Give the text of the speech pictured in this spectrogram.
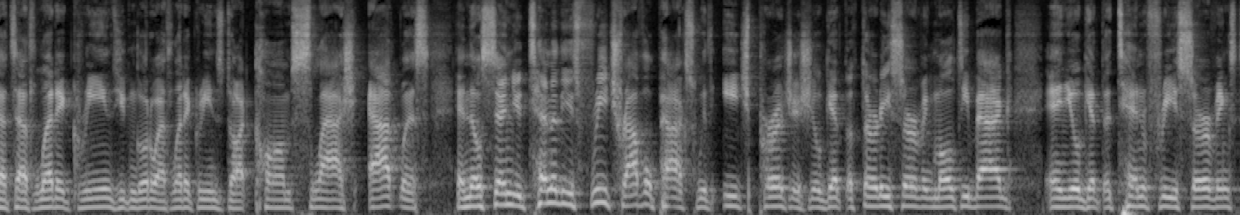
that's athletic greens. You can go to athleticgreens.com slash atlas and they'll send you 10 of these free travel packs with each purchase. You'll get the 30 serving multi-bag and you'll get the 10 free servings.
